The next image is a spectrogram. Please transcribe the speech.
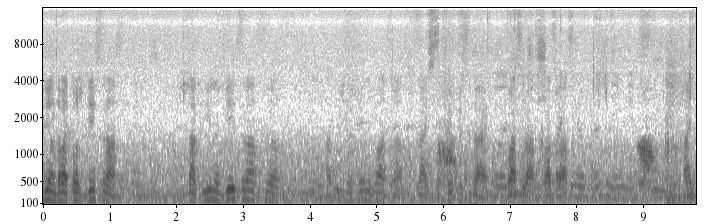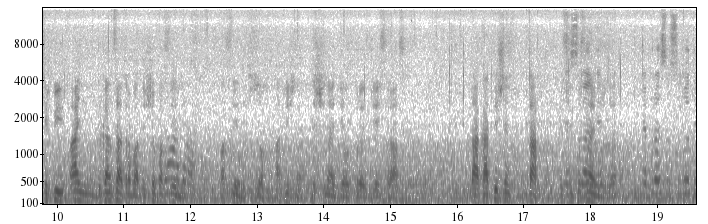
Лена, давай тоже 10 раз. Так, Инна, 10 раз. Отлично, Женя 20 раз. Настя, ты приседай. 20 раз, 20 раз. Ань, терпи. Ань, до конца отрабатывай. Еще последний. Последний, все. Отлично. Начинай делать пресс 10 раз. Так, отлично. Так, ты с нами уже, да? Я просто десятка,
